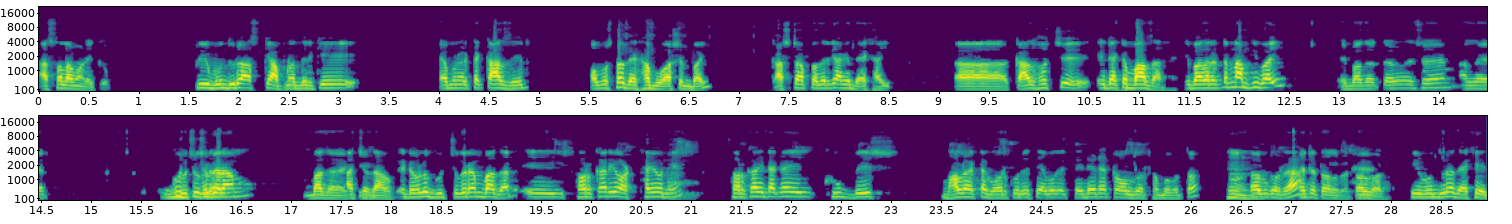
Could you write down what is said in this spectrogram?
আসসালামু আলাইকুম। প্রিয় বন্ধুরা আজকে আপনাদেরকে এমন একটা কাজের অবস্থা দেখাবো। আসেন ভাই কাজটা আপনাদেরকে আগে দেখাই। কাজ হচ্ছে এটা একটা বাজার। এই বাজারটার নাম কি ভাই? এই বাজারটা হচ্ছে আমাদের গুচ্ছগ্রাম। বাজার। আচ্ছা যাও এটা হলো গুচ্ছগ্রাম বাজার। এই সরকারি অর্থায়নে সরকারি টাকায় খুব বেশ ভালো একটা ঘর করেছে এবং একটা এটা একটা টলঘর সম্ভবত। টলঘর এটা টলঘর টলঘর এই বন্ধুরা দেখেন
